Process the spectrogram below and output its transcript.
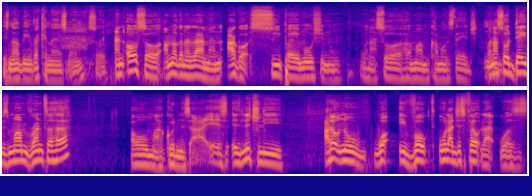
is now being recognized, man. So And also, I'm not gonna lie, man. I got super emotional when I saw her mum come on stage. When I saw Dave's mum run to her, oh my goodness, I, it's, it's literally. I don't know what evoked. All I just felt like was,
